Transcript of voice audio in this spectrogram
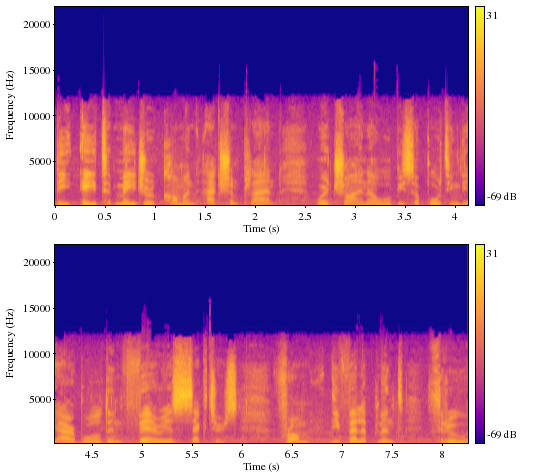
the Eight Major Common Action Plan, where China will be supporting the Arab world in various sectors, from development through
